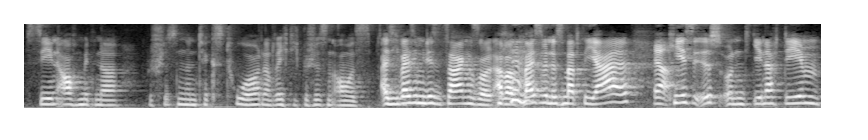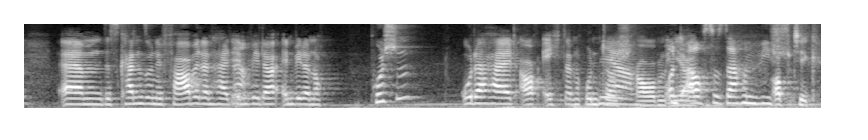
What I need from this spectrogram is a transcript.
sehen auch mit einer beschissenen Textur dann richtig beschissen aus. Also ich weiß nicht, wie ich das jetzt sagen soll, aber weißt du, wenn das Material Ja. Käse ist und je nachdem, ähm, das kann so eine Farbe dann halt Ja. entweder, entweder noch pushen oder halt auch echt dann runterschrauben. in Und auch so Sachen wie Optik.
